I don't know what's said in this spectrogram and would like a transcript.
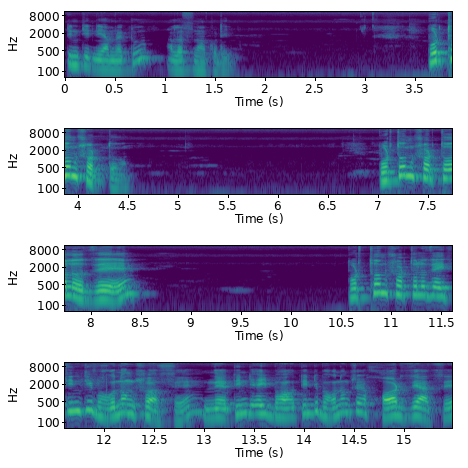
তিনটি নিয়ে আমরা একটু আলোচনা করি। প্রথম শর্ত প্রথম শর্ত হলো যে, প্রথম শর্ত হলো যে এই তিনটি ভগ্নাংশ আছে তিনটি, এই তিনটি ভগ্নাংশের হর যে আছে,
